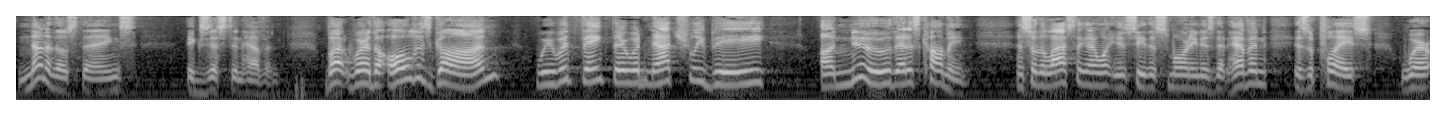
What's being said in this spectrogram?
None of those things exist in heaven. But where the old is gone, we would think there would naturally be a new that is coming. And so, the last thing I want you to see this morning is that heaven is a place where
